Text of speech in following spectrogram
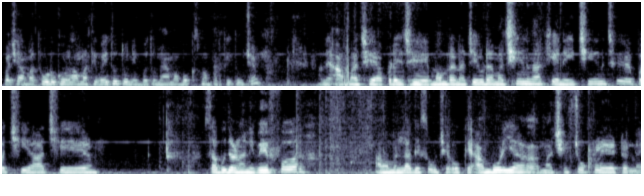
પછી આમાં થોડું ઘણું આમાંથી વધ્યું હતું ને બધું મેં આમાં બોક્સમાં ભરી દીધું છે. અને આમાં છે આપણે જે મમરાના ચેવડામાં છીણ નાખીએ ને એ છીણ છે, પછી આ છે સાબુદાણાની વેફર આમાં મને લાગે શું છે? ઓકે, આંબોળિયા, આમાં છે ચોકલેટ અને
